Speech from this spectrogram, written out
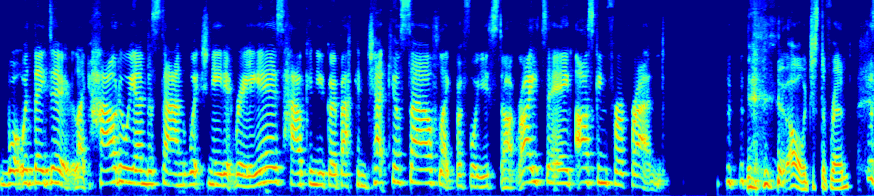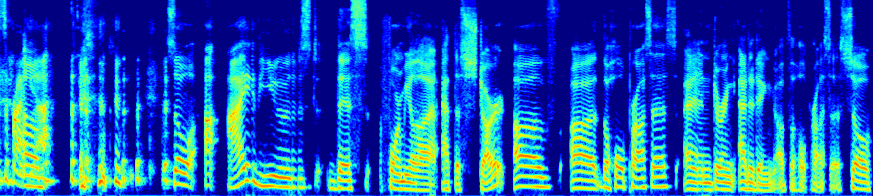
what would they do? Like, how do we understand which need it really is? How can you go back and check yourself, like before you start writing? Asking for a friend. oh, just a friend. Just a friend, um, yeah. so I, have used this formula at the start of uh, the whole process and during editing of the whole process. So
